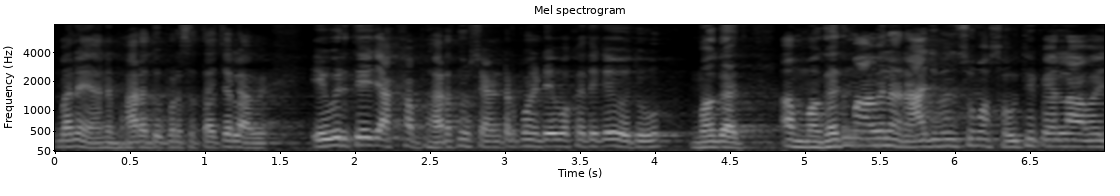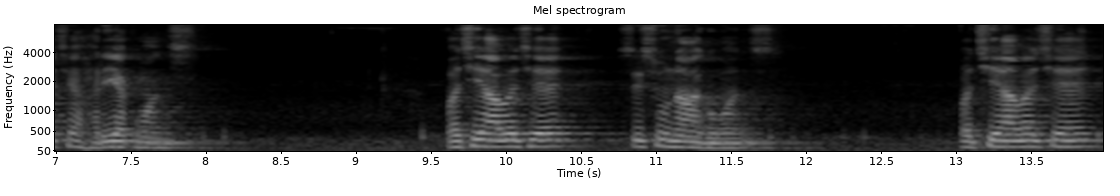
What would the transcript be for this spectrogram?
બને અને ભારત ઉપર સત્તા ચલાવે, એવી રીતે જ આખા ભારતનું સેન્ટર પોઈન્ટ એ વખતે કયું હતું? મગધ. આ મગધમાં આવેલા રાજવંશોમાં સૌથી પહેલાં આવે છે હરિયક વંશ. પછી આવે છે શિશુનાગ વંશ. પછી આવે છે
